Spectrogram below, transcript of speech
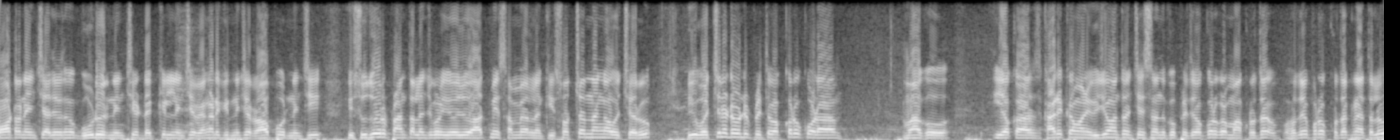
కోట నుంచి అదేవిధంగా గూడూరు నుంచి డక్కిల్ నుంచి వెంకటగిరి నుంచి రాపూర్ నుంచి ఈ సుదూర ప్రాంతాల నుంచి కూడా ఈరోజు ఆత్మీయ సమ్మేళనానికి స్వచ్ఛందంగా వచ్చారు. ఈ వచ్చినటువంటి ప్రతి ఒక్కరూ కూడా మాకు ఈ యొక్క కార్యక్రమాన్ని విజయవంతం చేసినందుకు ప్రతి ఒక్కరు కూడా మా కృత హృదయపూర్వక కృతజ్ఞతలు.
